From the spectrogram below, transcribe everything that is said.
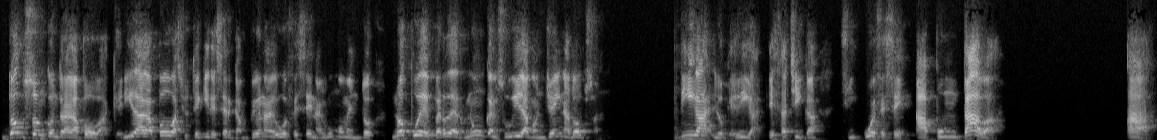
Dobson contra Agapova. Querida Agapova, si usted quiere ser campeona de UFC en algún momento, no puede perder nunca en su vida con Jaina Dobson. Diga lo que diga esa chica, si UFC apuntaba a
